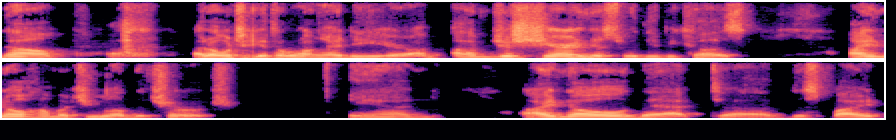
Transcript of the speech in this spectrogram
Now, I don't want you to get the wrong idea here. I'm, I'm just sharing this with you because I know how much you love the church. And I know that uh, despite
